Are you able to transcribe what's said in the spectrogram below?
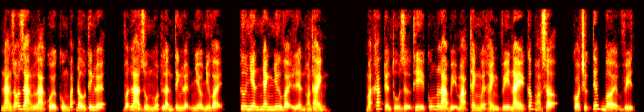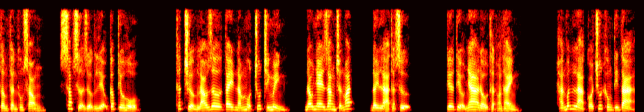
Nàng rõ ràng là cuối cùng bắt đầu tinh luyện, vẫn là dùng một lần tinh luyện nhiều như vậy, cư nhiên nhanh như vậy liền hoàn thành. Mặt khác tuyển thủ dự thi cũng là bị Mạc Thanh Nguyệt hành vi này cấp hoàng sợ, có trực tiếp bởi vì tâm thần không xong, sắp sửa dược liệu cấp tiêu hồ. Thất trưởng lao dơ tay nắm một chút chính mình, đau nhe răng trấn mắt, đây là thật sự. Kia tiểu nha đầu thật hoàn thành. Hắn vẫn là có chút không tin tà,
